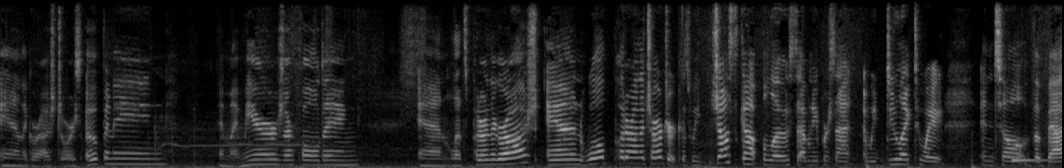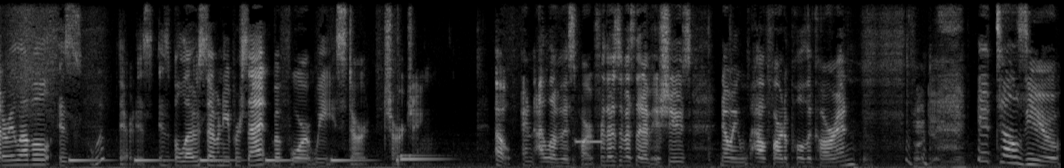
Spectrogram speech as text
And the garage door is opening and my mirrors are folding and let's put her in the garage and we'll put her on the charger because we just got below 70% and we do like to wait until the battery level is, whoop, there it is, is below 70% before we start charging. Oh, and I love this part. For those of us that have issues knowing how far to pull the car in, oh, it tells you.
